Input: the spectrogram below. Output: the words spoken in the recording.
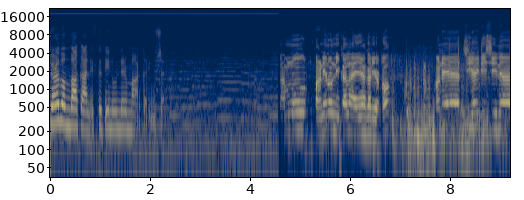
જળબંબાકારની સ્થિતિનું નિર્માણ કર્યું છે. ગામનો પાણીનો નિકાલ અહીંયા આગળ હતો અને જીઆઈડીસીના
